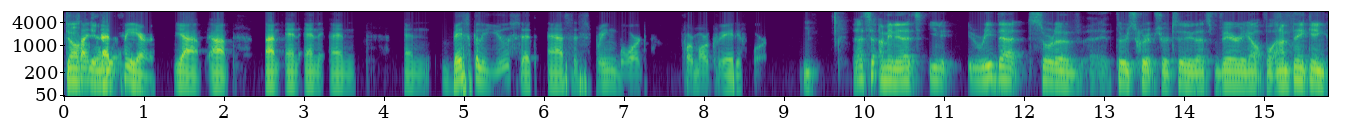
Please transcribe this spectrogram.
Don't, yeah. that fear, yeah, uh, um, and and and and basically use it as a springboard for more creative work. Mm. That's, I mean, that's, you, you read that sort of uh, through scripture too. That's very helpful. And I'm thinking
